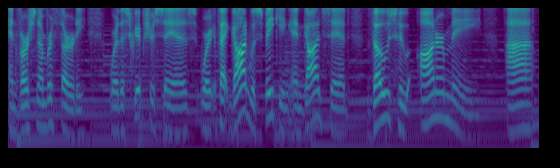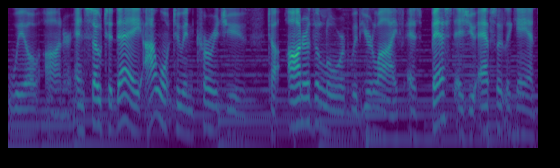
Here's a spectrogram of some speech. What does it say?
and verse number 30, where the scripture says, where in fact God was speaking and God said, Those who honor me, I will honor. And so today, I want to encourage you to honor the Lord with your life as best as you absolutely can.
